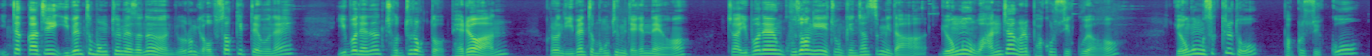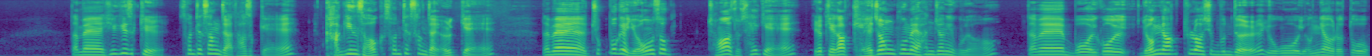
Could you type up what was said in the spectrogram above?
이때까지 이벤트 몽틈에서는 이런 게 없었기 때문에 이번에는 전투력도 배려한 그런 이벤트 몽틈이 되겠네요. 자 이번엔 구성이 좀 괜찮습니다. 영웅 완장을 바꿀 수 있고요. 영웅 스킬도 바꿀 수 있고 그 다음에 희귀 스킬 선택 상자 5개 각인석 선택 상자 10개 그 다음에 축복의 영웅석 정화수 3개 이렇게가 계정 구매 한정이고요. 그 다음에 뭐 이거 영약 필요하신 분들 요거 영약으로 또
